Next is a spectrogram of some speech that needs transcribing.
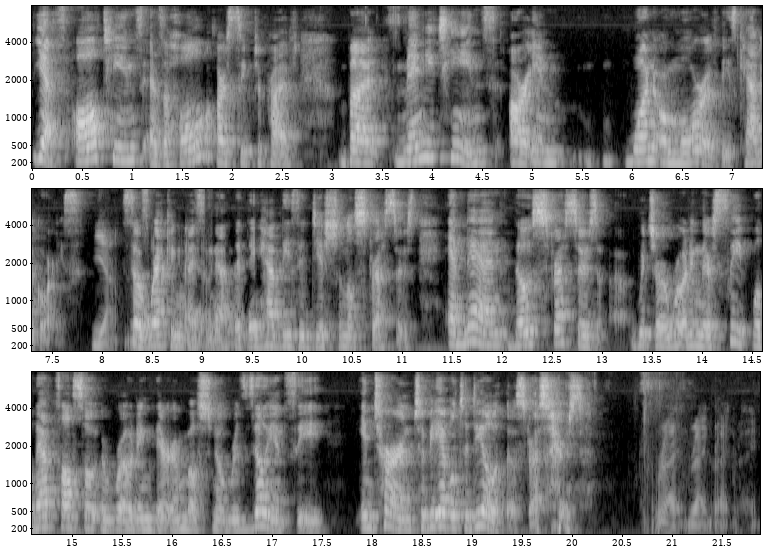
Yes, all teens as a whole are sleep deprived, but many teens are in one or more of these categories. Yeah. So exactly. recognizing that that they have these additional stressors. And then those stressors uh, which are eroding their sleep, well that's also eroding their emotional resiliency in turn to be able to deal with those stressors. Right, right, right, right.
